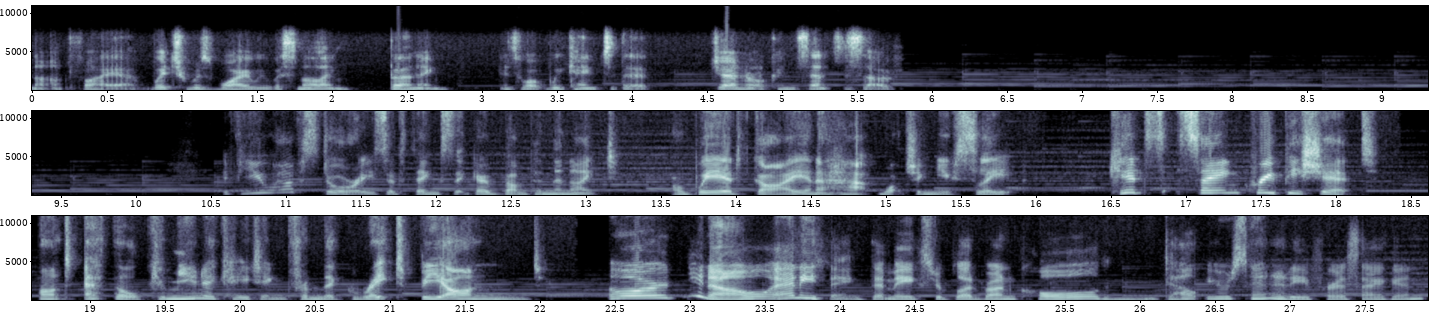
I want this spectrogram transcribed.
on fire, which was why we were smelling burning, is what we came to the general consensus of. If you have stories of things that go bump in the night, a weird guy in a hat watching you sleep, kids saying creepy shit, Aunt Ethel communicating from the great beyond, Or, you know, anything that makes your blood run cold and doubt your sanity for a second.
